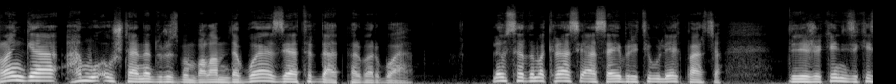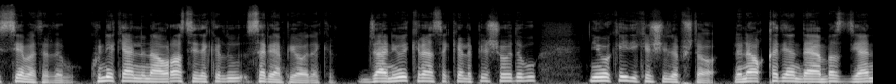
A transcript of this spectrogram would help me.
ڕەنگە هەموو ئەو شتانە دروست بم بەڵام دەبواە زیاتر دادپەربەر بواە لەو سەردەمە کراسی ئاسایی بریتی بوو لە یەک پارچە درێژەکەی نزیکەی سێ مەتر دەبوو کونێکیان لە ناوەڕاستی دەکرد و سەریان پێوە دەکرد جانیوەی کراسەکە لە پێشەوە دەبوو نیوەکەی دیکەشی لە پشتەوە لە ناو قەدیان دایان بەست دیان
